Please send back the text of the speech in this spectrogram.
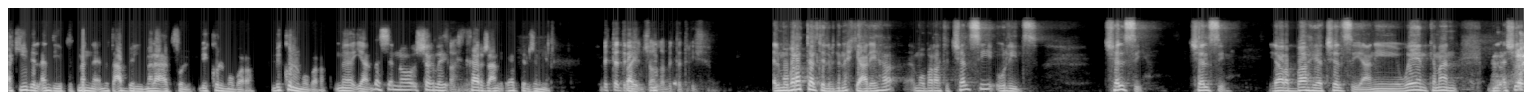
أكيد الأندية بتتمنى إنه تعبي الملاعب full بكل مباراة. بكل مباراة. ما يعني بس إنه الشغلة صح. خارج عن إرادة الجميع. بالتدريج طيب. إن شاء الله بالتدريج. المباراة الثالثة اللي بدنا نحكي عليها مباراة تشيلسي وليدز. تشيلسي تشيلسي. يا رباه يا تشيلسي. يعني وين كمان؟ من الأشياء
